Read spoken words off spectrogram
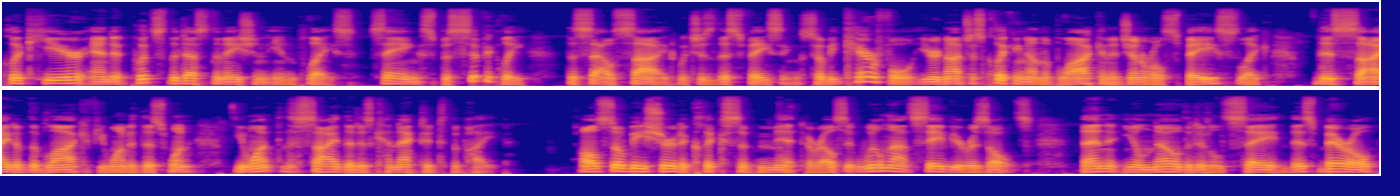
Click here and it puts the destination in place, saying specifically the south side, which is this facing. So be careful, you're not just clicking on the block in a general space, like this side of the block if you wanted this one. You want the side that is connected to the pipe. Also be sure to click submit or else it will not save your results. Then you'll know that it'll say this barrel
